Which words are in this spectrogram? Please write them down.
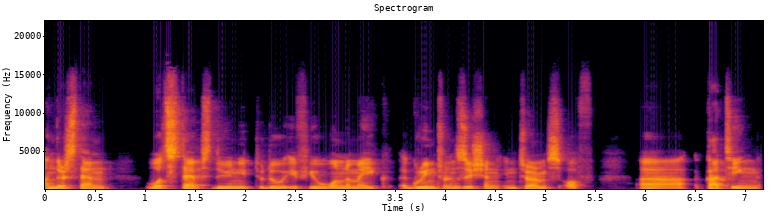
understand what steps do you need to do if you want to make a green transition in terms of uh, cutting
